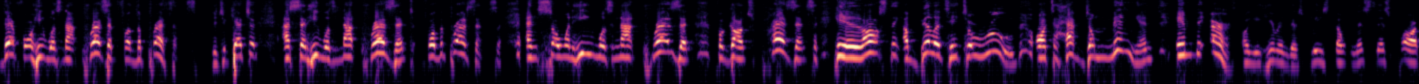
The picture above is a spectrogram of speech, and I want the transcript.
Therefore, he was not present for the presence. Did you catch it? I said he was not present for the presence. And so when he was not present for God's presence, he lost the ability to rule or to have dominion in the earth. Are you hearing this? Please don't miss this part.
